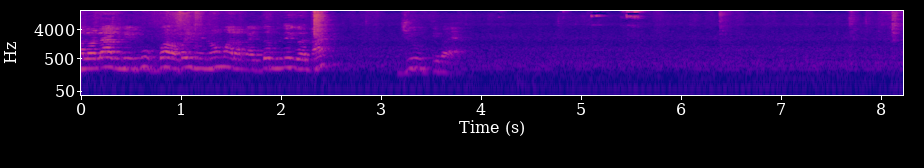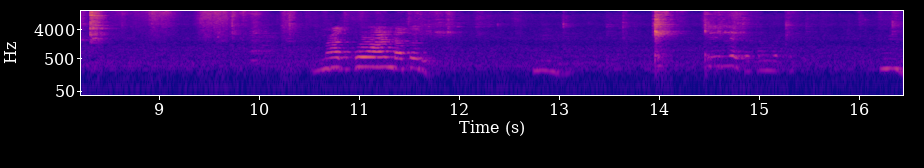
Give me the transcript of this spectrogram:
मला लागली भूक. भाव बहिणीनो मला काय दम निघ ना जीवती बाया. मात थोडा अंडा तरी. हम्म. का हम्म.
